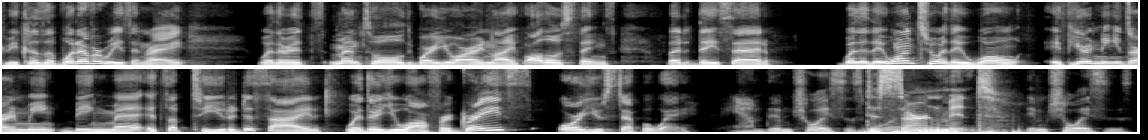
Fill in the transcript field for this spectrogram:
because of whatever reason right? Whether it's mental where you are in life all those things. But they said whether they want to or they won't if your needs aren't being, being met it's up to you to decide whether you offer grace or you step away Damn, them choices. boy. Discernment. Them choices.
